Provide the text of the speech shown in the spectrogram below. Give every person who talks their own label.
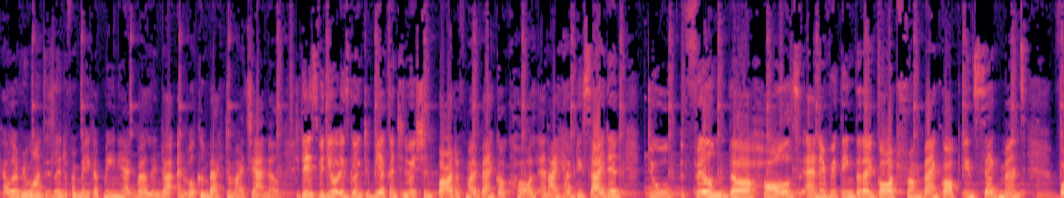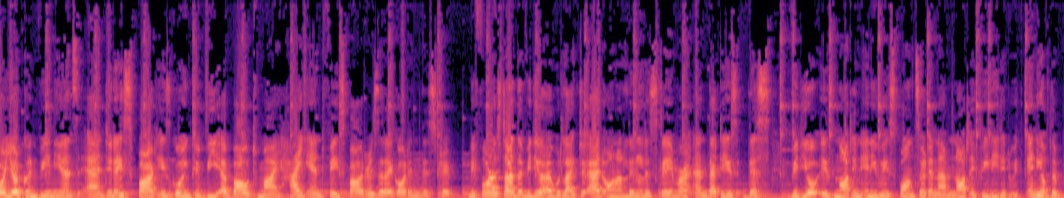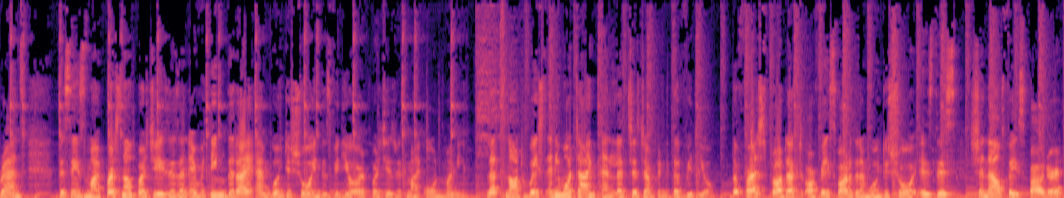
Speaker 1: Hello everyone, this is Linda from Makeup Maniac by Linda and welcome back to my channel. Today's video is going to be a continuation part of my Bangkok haul and I have decided to film the hauls and everything that I got from Bangkok in segments for your convenience and today's part is going to be about my high-end face powders that I got in this trip. Before I start the video, I would like to add on a little disclaimer and that is this video is not in any way sponsored and I'm not affiliated with any of the brands. This is my personal purchases and everything that I am going to show in this video are purchased with my own money. Let's not waste any more time and let's just jump into the video. The first product or face powder that I'm going to show is this Chanel face powder.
